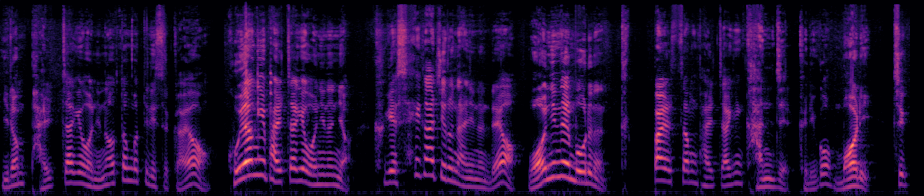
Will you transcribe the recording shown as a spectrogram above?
이런 발작의 원인은 어떤 것들이 있을까요? 고양이 발작의 원인은요, 크게 세 가지로 나뉘는데요. 원인을 모르는 특발성 발작인 간질, 그리고 머리, 즉,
